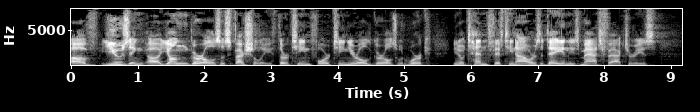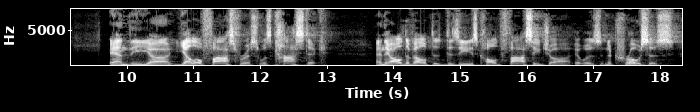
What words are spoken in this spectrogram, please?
of using uh, young girls, especially 13, 14 year old girls, would work you know 10, 15 hours a day in these match factories. And the uh, yellow phosphorus was caustic. And they all developed a disease called phossy jaw. It was necrosis.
